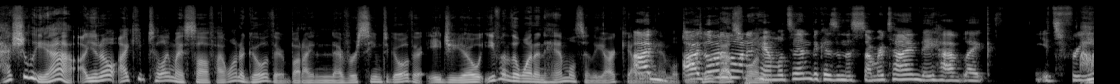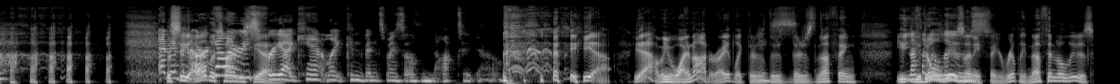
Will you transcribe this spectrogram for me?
Actually, yeah. Uh, you know, I keep telling myself I want to go there, but I never seem to go there. AGO, even the one in Hamilton, the art gallery I in Hamilton. I go to the one in Hamilton because in the summertime they have like it's free. and if see, an all art the gallery's times, yeah. free, I can't like convince myself not to go. yeah, yeah. I mean, why not, right? Like, there's there's It's- there's nothing. You, you Nothing to don't lose lose. anything, really. Nothing to lose.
